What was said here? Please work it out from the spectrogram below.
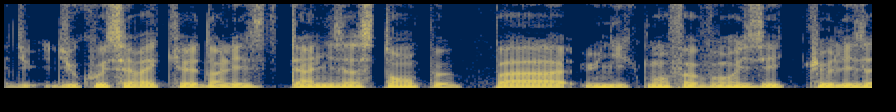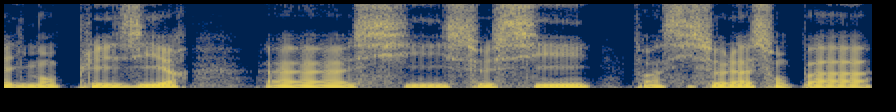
Du, coup, c'est vrai que dans les derniers instants, on peut pas uniquement favoriser que les aliments plaisir, si ceux-ci, enfin si ceux-là sont pas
